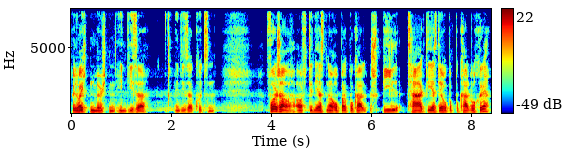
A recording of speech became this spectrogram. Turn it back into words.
beleuchten möchten in dieser, in dieser kurzen Vorschau auf den ersten Europapokalspieltag, die erste Europapokalwoche.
